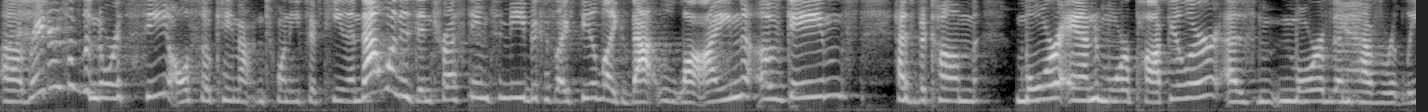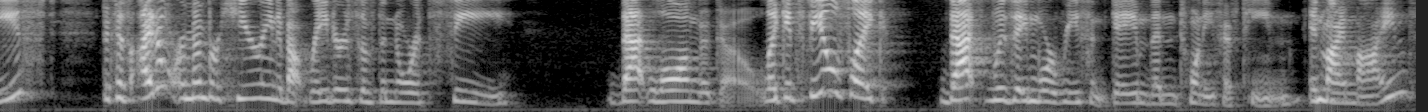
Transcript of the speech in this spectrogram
Uh, Raiders of the North Sea also came out in 2015, and that one is interesting to me because I feel like that line of games has become more and more popular as more of them Yeah. have released. Because I don't remember hearing about Raiders of the North Sea that long ago. Like it feels like that was a more recent game than 2015 in my mind.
